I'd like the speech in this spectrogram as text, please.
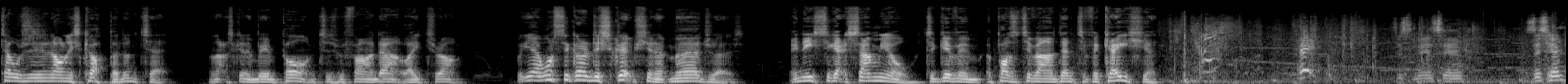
Tells us he's an honest copper, doesn't it? And that's going to be important as we find out later on. But yeah, once they've got a description at murderers, he needs to get Samuel to give him a positive identification. Hey! Is this man Sam? Is this him?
